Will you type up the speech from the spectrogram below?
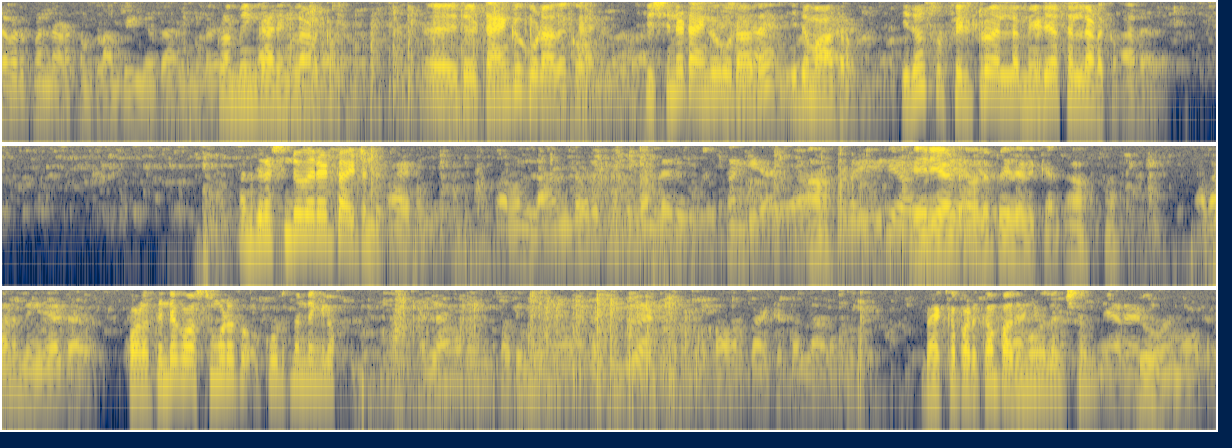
ഡെവലപ്മെന്റ് അടക്കം പ്ലംബിംഗ് കാര്യങ്ങൾ പ്ലംബിംഗ് കാര്യങ്ങളടക്കം ഇത് ടാങ്ക് കൂടാതെ ഫിഷിന്റെ ടാങ്ക് കൂടാതെ ഇത് മാത്രം. ഇതും ഫിൽറ്ററും എല്ലാം മീഡിയാസ് എല്ലാം അടക്കം അതെ അതെ. അഞ്ച് ലക്ഷം രൂപ വരെ ആയിട്ടുണ്ട് ആയിട്ടുണ്ട്. കാരണം ലാൻഡ് ഡെവലപ്മെന്റ് നല്ലൊരു സംഖ്യയായി. ഏരിയ ഏരിയ ഡെവലപ്പ് ചെയ്തെടുക്കാൻ. ആ ആ. അതാണ് മെയിനായിട്ട് കുളത്തിന്റെ കോസ്റ്റും കൂടെ കൂടുന്നുണ്ടെങ്കിലോ എല്ലാം കൂടെ ഒരു പതിമൂന്ന് ലക്ഷം രൂപ ആയിട്ടുണ്ട് നമ്മുടെ പവർ ബാക്കപ്പ് എല്ലാം അടക്കം. ബാക്കപ്പ് എടുക്കാൻ പതിമൂന്ന് ലക്ഷം മോട്ടർ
